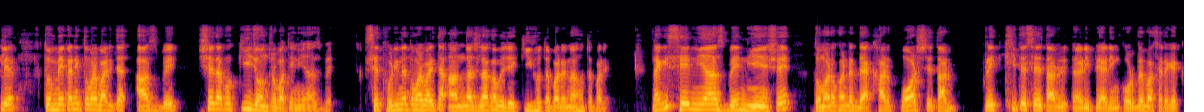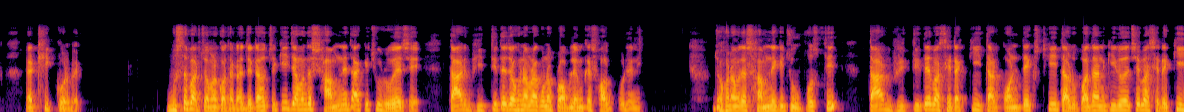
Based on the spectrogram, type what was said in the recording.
ক্লিয়ার তো মেকানিক তোমার বাড়িতে আসবে, সে দেখো কি যন্ত্রপাতি নিয়ে আসবে। সে থরি না তোমার বাড়িতে আন্দাজ লাগাবে যে কি হতে পারে, না হতে পারে। নাকি সে নিয়ে আসবে, নিয়ে এসে তোমার ওখানটা দেখার পর সে তার প্রেক্ষিতে সে তার রিপেয়ারিং করবে বা সেটাকে ঠিক করবে। বুঝতে পারছ আমার কথাটা? যেটা হচ্ছে কি যে আমাদের সামনে যা কিছু রয়েছে, তার ভিত্তিতে যখন আমরা কোনো প্রবলেমকে সলভ করে নিই, যখন আমাদের সামনে কিছু উপস্থিত, তার ভিত্তিতে বা সেটা কি, তার কনটেক্সট কি, তার উপাদান কি রয়েছে বা সেটা কি,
